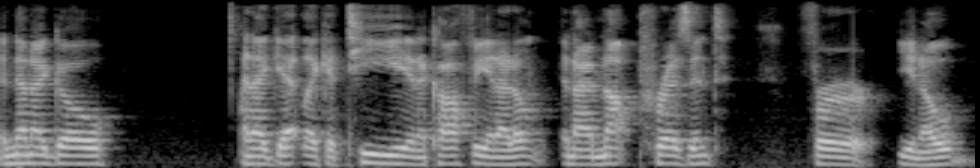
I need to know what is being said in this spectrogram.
And then I go and I get like a tea and a coffee and I don't and I'm not present for you know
